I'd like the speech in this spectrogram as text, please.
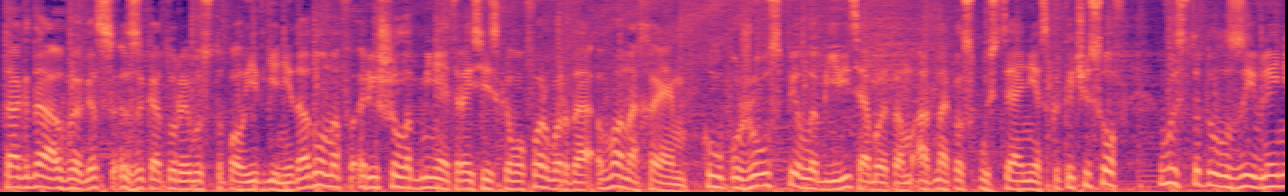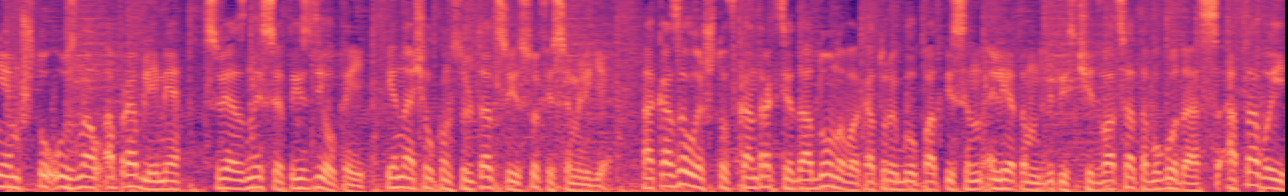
Тогда Вегас, за который выступал Евгений Додонов, решил обменять российского форварда в Анахайм. Клуб уже успел объявить об этом, однако спустя несколько часов выступил с заявлением, что узнал о проблеме, связанной с этой сделкой, и начал консультации с офисом лиги. Оказалось, что в контракте Додонова, который был подписан летом 2020 года с Атавой,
